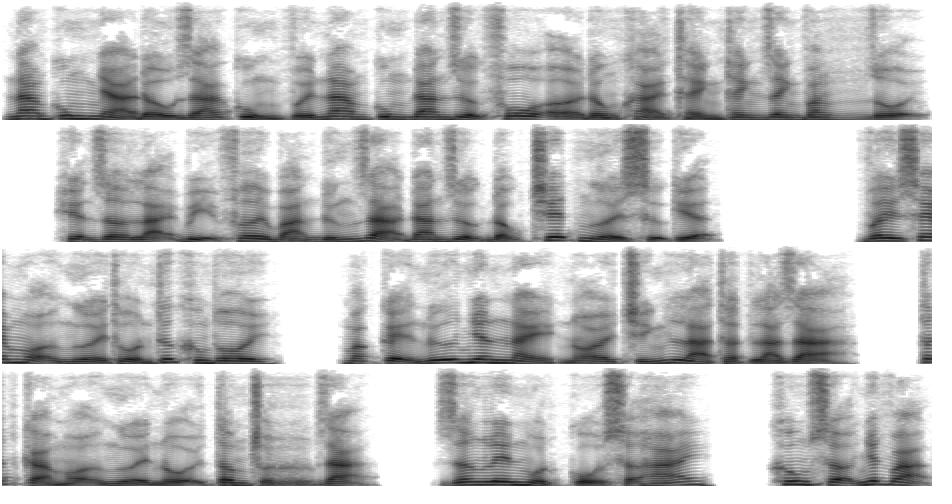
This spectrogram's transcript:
nam cung nhà đấu giá cùng với nam cung đan dược phô ở Đông Khải thành thanh danh vang dội hiện giờ lại bị phơi bán đứng giả đan dược độc chết người sự kiện. Vây xem mọi người thổn thức không thôi, mặc kệ nữ nhân này nói chính là thật là giả, tất cả mọi người nội tâm chuẩn dạ, dâng lên một cổ sợ hãi, không sợ nhất vạn,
